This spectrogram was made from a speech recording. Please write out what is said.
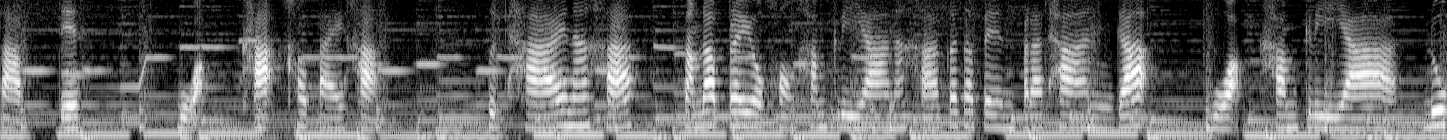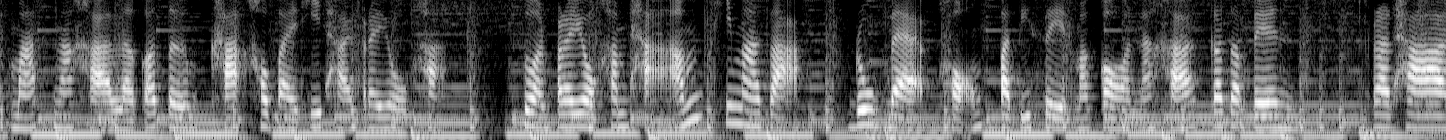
ศัพท์ des บวกคะเข้าไปค่ะ สุดท้ายนะคะสำหรับประโยคของคำกริยานะคะ ก็จะเป็นประธานกะบวกคำกริยารูป must นะคะ แล้วก็เติมคะเข้าไปที่ท้ายประโยคค่ะ ส่วนประโยคคำถามที่มาจากรูปแบบของปฏิเสธมาก่อนนะคะ ก็จะเป็นประธาน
